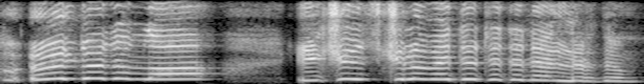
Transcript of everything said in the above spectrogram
Öldürdüm la. 200 kilometre öteden öldürdüm.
